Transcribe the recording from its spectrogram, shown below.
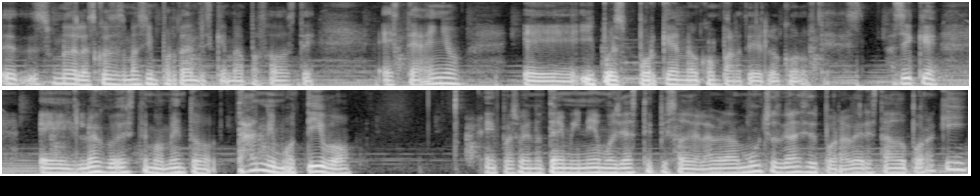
es, una de las cosas más importantes que me ha pasado este, este año. Eh, y pues, ¿por qué no compartirlo con ustedes? Así que eh, luego de este momento tan emotivo, eh, pues bueno, terminemos ya este episodio. La verdad, muchas gracias por haber estado por aquí,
